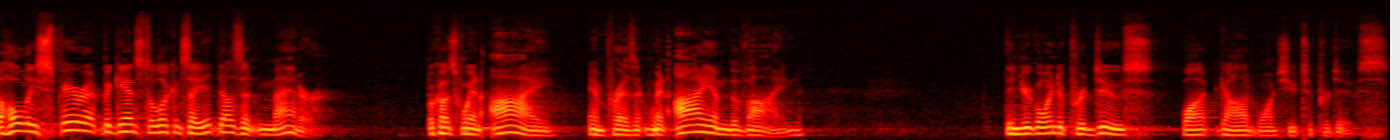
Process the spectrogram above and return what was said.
the Holy Spirit begins to look and say, It doesn't matter. Because when I am present, when I am the vine, then you're going to produce what God wants you to produce.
